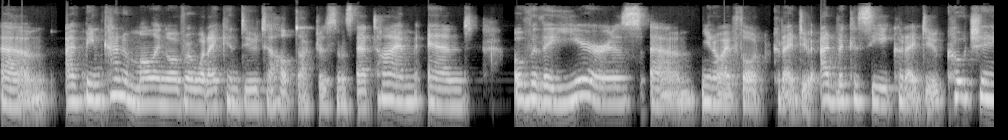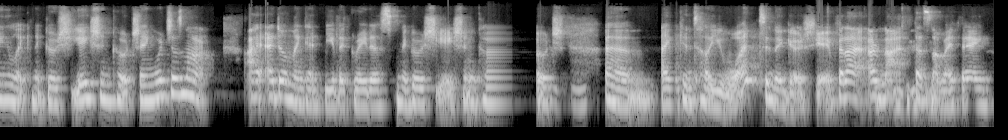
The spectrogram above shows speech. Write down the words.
um, I've been kind of mulling over what I can do to help doctors since that time. And over the years, um, you know, I've thought, could I do advocacy? Could I do coaching, like negotiation coaching, which is not, I, I don't think I'd be the greatest negotiation coach. Mm-hmm. Um, I can tell you what to negotiate, but I, am not, that's not my thing.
